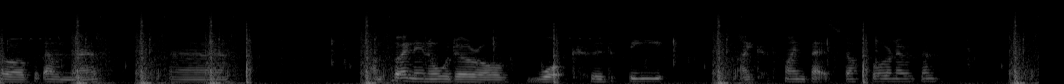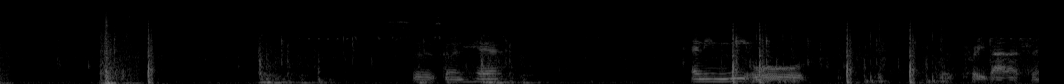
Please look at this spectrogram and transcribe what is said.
So I'll put that one there. Uh, I'm putting in order of what could be, I could find better stuff for and everything. So it's going here. Any meat or pretty bad actually.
